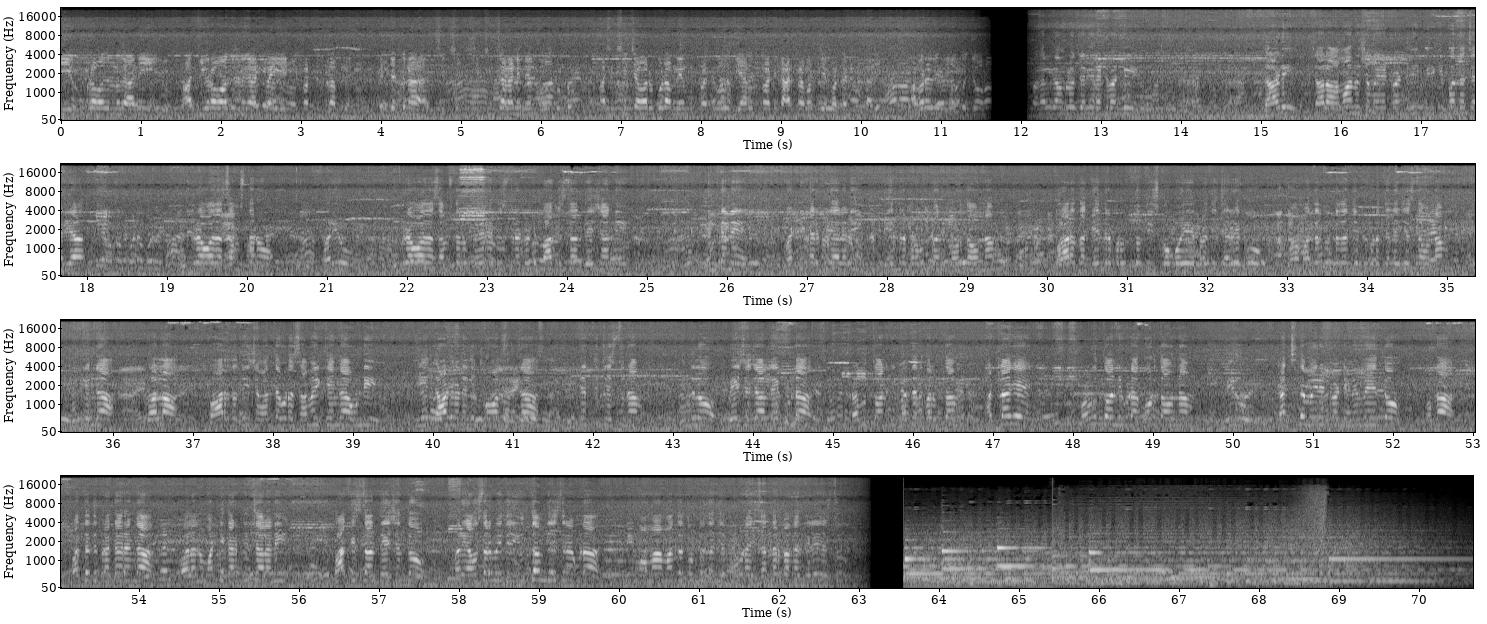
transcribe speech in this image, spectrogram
ఈ ఉగ్రవాదులను కానీ ఆ తీవ్రవాదులను కానీపై ఎట్టి పరిస్థితుల్లో పెద్ద ఎత్తున శిక్ష శిక్షించాలని మేము కోరుకుంటూ ఆ శిక్షించే వరకు కూడా మేము ప్రతిరోజు బీఆర్ఎస్ పార్టీ కార్యక్రమాలు చేపడుతూనే ఉంటుంది. అమరవీరులకు పహల్గాంలో జరిగినటువంటి దాడి చాలా అమానుషమైనటువంటిది. పిరికి పంద చర్య. ఉగ్రవాద సంస్థను మరియు ఉగ్రవాద సంస్థలు ప్రేరేపిస్తున్నటువంటి పాకిస్తాన్ దేశాన్ని వెంటనే మట్టి కరిపియాలని కేంద్ర ప్రభుత్వాన్ని కోరుతా ఉన్నాం. భారత కేంద్ర ప్రభుత్వం తీసుకోబోయే ప్రతి చర్యకు మా మద్దతు ఉంటుందని చెప్పి కూడా తెలియజేస్తూ ఉన్నాం. ముఖ్యంగా ఇవాళ భారతదేశం అంతా కూడా సమైక్యంగా ఉండి ఈ దాడులను ఎదుర్కోవాల్సిందిగా విజ్ఞప్తి చేస్తున్నాం. ఇందులో భేషజాలు లేకుండా ప్రభుత్వానికి మద్దతు కలుపుతాం అట్లాగే ప్రభుత్వాన్ని కూడా కోరుతా ఉన్నాం. మీరు ఖచ్చితమైనటువంటి నిర్ణయంతో ఒక పద్ధతి ప్రకారంగా వాళ్ళను మట్టి కనిపించాలని పాకిస్తాన్ దేశంతో మరి అవసరమైతే యుద్ధం చేసినా కూడా మీ మా మద్దతు ఉంటుందని చెప్పి కూడా ఈ సందర్భంగా తెలియజేస్తూ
